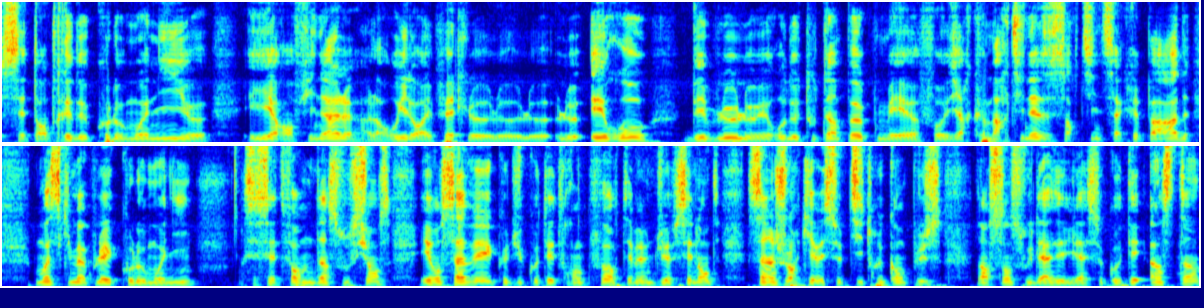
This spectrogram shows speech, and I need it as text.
cette entrée de Colomwani hier en finale. Alors oui, il aurait pu être le, héros des Bleus, le héros de tout un peuple, mais faut dire que Martinez a sorti une sacrée parade. Moi, ce qui m'a plu avec Colomwani, c'est cette forme d'insouciance. Et on savait que du côté de Francfort et même du FC Nantes, c'est un joueur qui avait ce petit truc en plus, dans le sens où il a ce côté instinct.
